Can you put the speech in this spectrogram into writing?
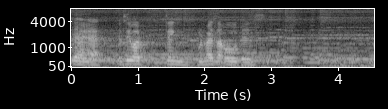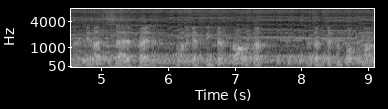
Yeah, yeah. Let's see what thing Professor Oak is. Okay, let's uh, try. I want to get synced up. Oh, I've got I've got a different Pokemon.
